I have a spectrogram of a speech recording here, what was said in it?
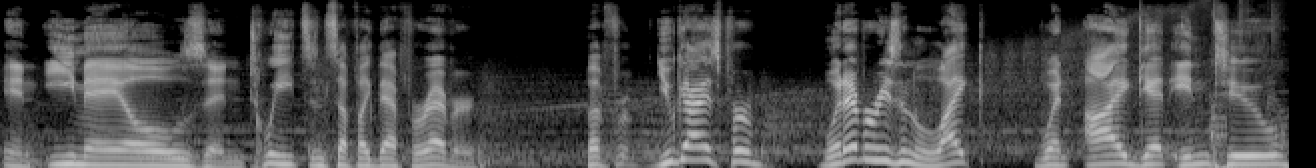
in emails and tweets and stuff like that forever. But for you guys, for whatever reason, like when I get into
